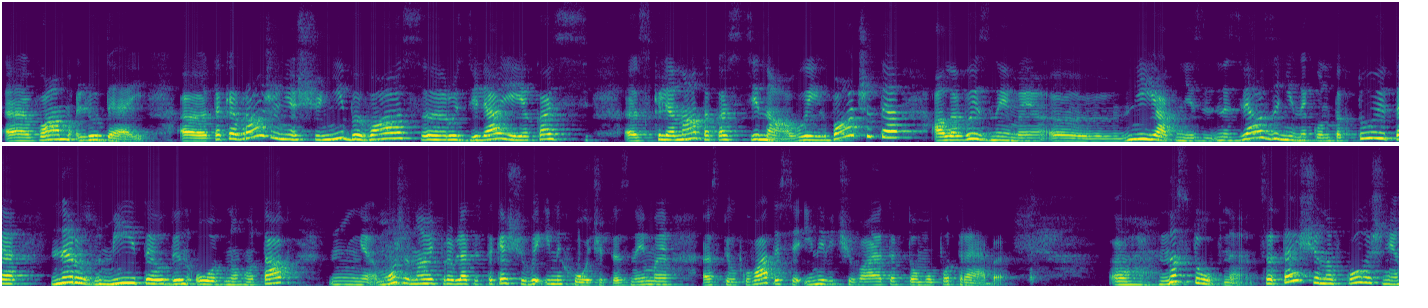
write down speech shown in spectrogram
е, вам людей. Е, Таке враження, що ніби вас розділяє якась скляна така стіна. Ви їх бачите, але ви з ними ніяк не зв'язані, не контактуєте, не розумієте один одного. Так? Може навіть проявлятися таке, що ви і не хочете з ними е, спілкуватися і не відчуваєте в тому потреби. Е, Наступне це те, що навколишнє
